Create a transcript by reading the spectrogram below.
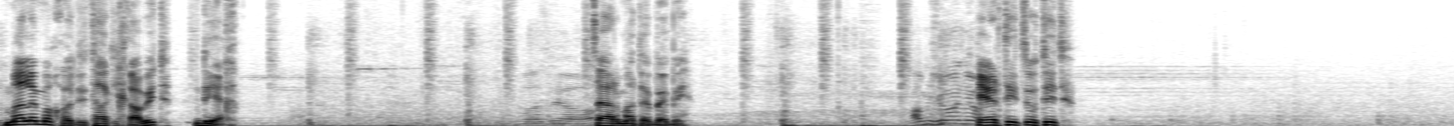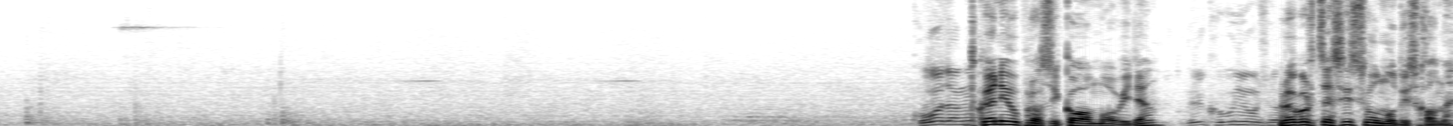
მალე მოხვედით, აქ იყავით? დიახ. წარმატებები. ერთი წუთით თქვენი უფროსი კო მოვიდა? როგორც წესი სულ მოდის ხოლმე.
